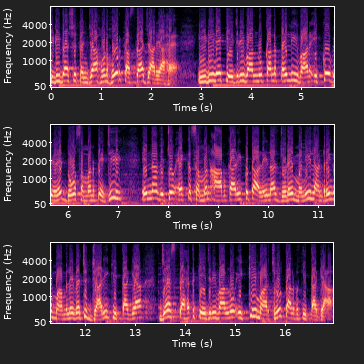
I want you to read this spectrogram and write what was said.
ਈਡੀ ਦਾ ਸ਼ਿਕੰਜਾ ਹੁਣ ਹੋਰ ਕੱਸਦਾ ਜਾ ਰਿਹਾ ਹੈ। ਈਡੀ ਨੇ ਕੇਜਰੀਵਾਲ ਨੂੰ ਕੱਲ ਪਹਿਲੀ ਵਾਰ ਇੱਕੋ ਵੇਲੇ ਦੋ ਸੰਮਨ ਭੇਜੇ। ਇਹਨਾਂ ਵਿੱਚੋਂ ਇੱਕ ਸੰਮਨ ਆਬਕਾਰੀ ਘੁਟਾਲੇ ਨਾਲ ਜੁੜੇ ਮਨੀ ਲਾਂਡਰਿੰਗ ਮਾਮਲੇ ਵਿੱਚ ਜਾਰੀ ਕੀਤਾ ਗਿਆ, ਜਿਸ ਤਹਿਤ ਕੇਜਰੀਵਾਲ ਨੂੰ 21 ਮਾਰਚ ਨੂੰ ਤਲਬ ਕੀਤਾ ਗਿਆ।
